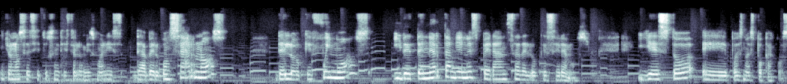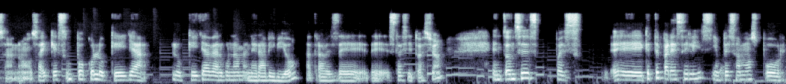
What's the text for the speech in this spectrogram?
yo no sé si tú sentiste lo mismo, Alice, de avergonzarnos de lo que fuimos y de tener también esperanza de lo que seremos. Y esto, eh, pues no es poca cosa, ¿no? O sea, que es un poco lo que ella lo que ella de alguna manera vivió a través de, esta situación. Entonces, pues, eh, ¿qué te parece, Liz? Y empezamos por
